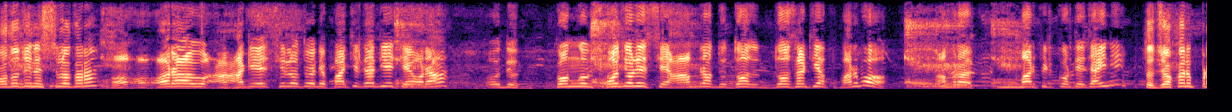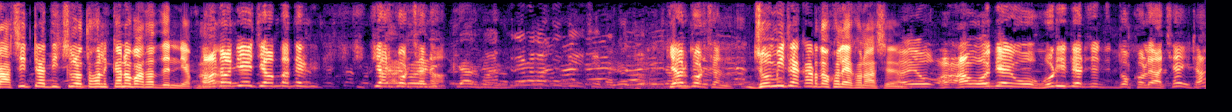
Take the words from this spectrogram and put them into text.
কতজন এসেছিল তারা? ওরা আগে এসেছিল তো এটা পাঁচিটা দিয়েছে ওরা। কম কম ছজন এসছে আমরা দশ দশ হাটিয়া পারব? আমরা মারপিট করতে যাইনি। তো যখন প্রাচীরটা দিচ্ছিল তখন কেন বাধা দেননি আপনারা? বাধা দিয়েছে আমাদের কেয়ার করছে না। কেয়ার করছে না। জমিটা কার দখলে এখন আছে? ওদের হরিদের যে দখলে আছে এটা?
